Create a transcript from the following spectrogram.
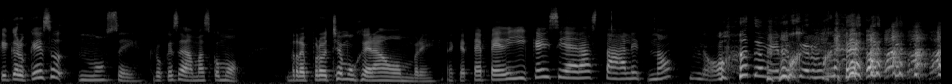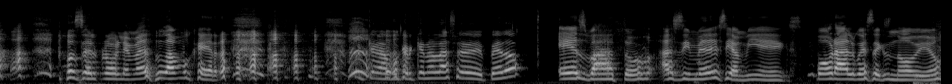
Que creo que eso, no sé, creo que se da más como reproche mujer a hombre. De que te pedí que hicieras tal. ¿No? No, también mujer, mujer. o sea, el problema es la mujer. que la mujer que no la hace de pedo. Es vato. Así me decía mi ex. Por algo es exnovio.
